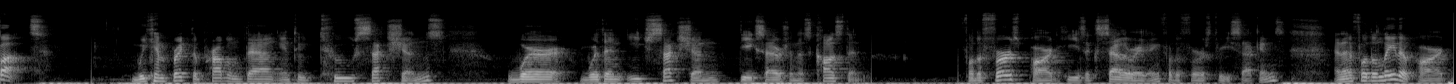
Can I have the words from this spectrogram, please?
But we can break the problem down into two sections where within each section the acceleration is constant. For the first part, he's accelerating for the first three seconds. And then for the later part,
